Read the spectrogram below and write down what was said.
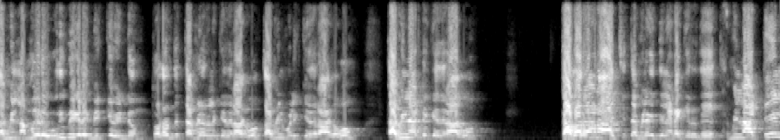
தமிழ் நம்மளுடைய உரிமைகளை மீட்க வேண்டும். தொடர்ந்து தமிழர்களுக்கு எதிராகவும் தமிழ் மொழிக்கு எதிராகவும் தமிழ்நாட்டுக்கு எதிராகவும் தவறான ஆட்சி தமிழகத்தில் நடக்கிறது. தமிழ்நாட்டில்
